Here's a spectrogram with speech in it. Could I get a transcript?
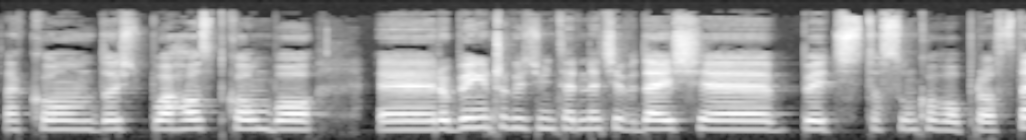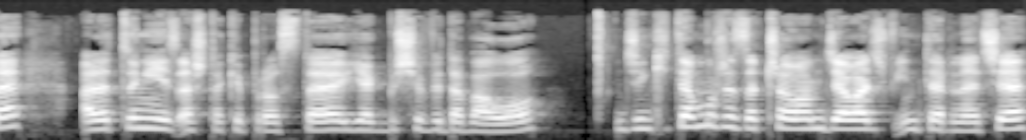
taką dość błahostką, bo e, robienie czegoś w internecie wydaje się być stosunkowo proste, ale to nie jest aż takie proste, jakby się wydawało. Dzięki temu, że zaczęłam działać w internecie,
